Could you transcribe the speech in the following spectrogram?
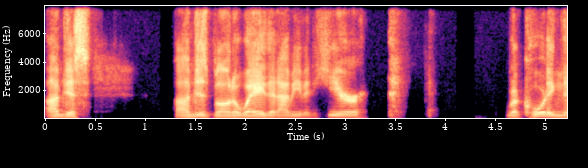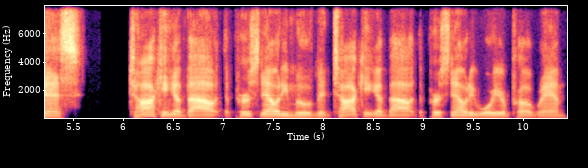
I'm just I'm just blown away that I'm even here recording this talking about the personality movement, talking about the personality warrior program.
